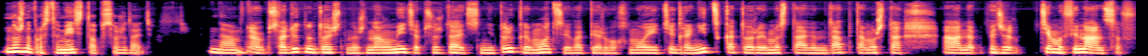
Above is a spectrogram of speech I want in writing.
нужно просто уметь это обсуждать. Да. Абсолютно точно. Нужно уметь обсуждать не только эмоции, во-первых, но и те границы, которые мы ставим, да, потому что, а, опять же, тема финансов.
